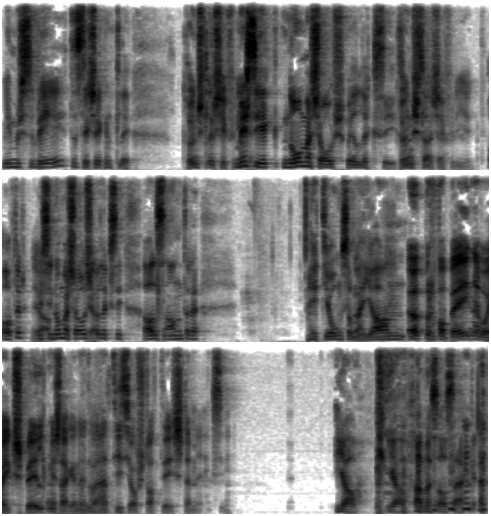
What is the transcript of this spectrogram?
wie wir es wollen. Das ist irgendwie... Künstlerische Wir Freiheit. waren nur Schauspieler. Gewesen, Künstlerische. Freiheit. Oder? Ja. Wir waren nur Schauspieler. Gewesen. Alles andere hat die Jungs um einen Jan... Jemand von beiden, haben gespielt wir sagen nicht wer, die sind ja Statisten mehr gewesen. Ja, ja, kann man so sagen.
